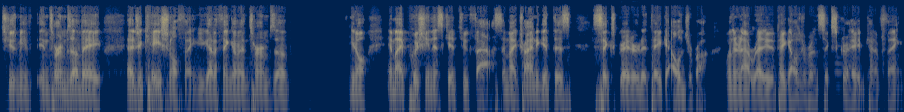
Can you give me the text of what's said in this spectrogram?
Excuse me, in terms of a educational thing, you got to think of it in terms of you know, am I pushing this kid too fast? Am I trying to get this sixth grader to take algebra when they're not ready to take algebra in sixth grade, kind of thing?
